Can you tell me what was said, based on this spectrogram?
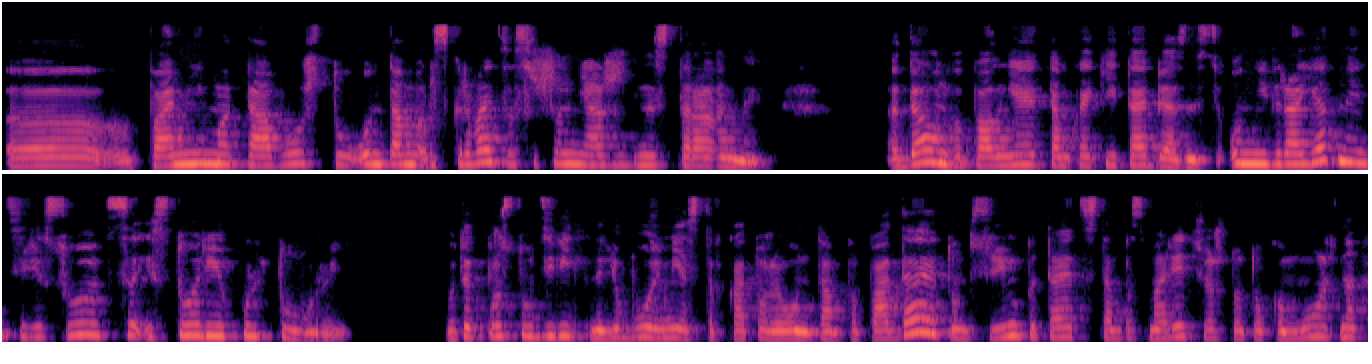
помимо того, что он там раскрывается совершенно неожиданной стороны. Да, он выполняет там какие-то обязанности. Он невероятно интересуется историей культурой. Вот это просто удивительно. Любое место, в которое он там попадает, он все время пытается там посмотреть все, что только можно,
